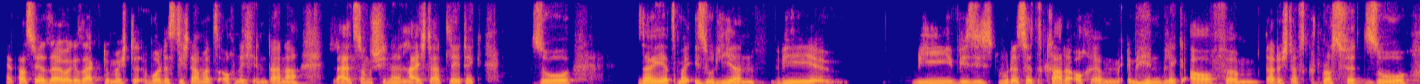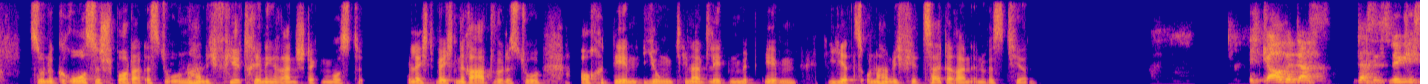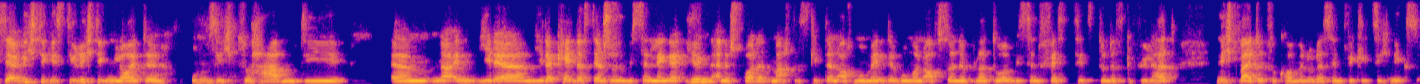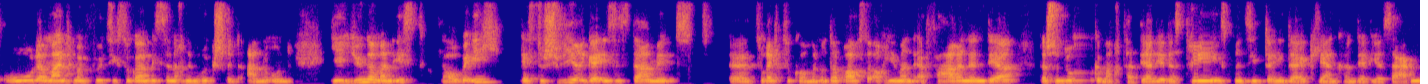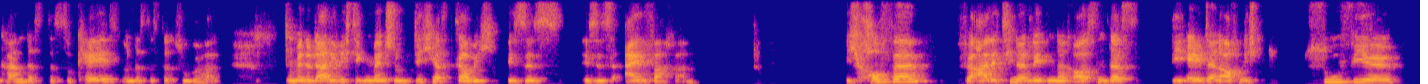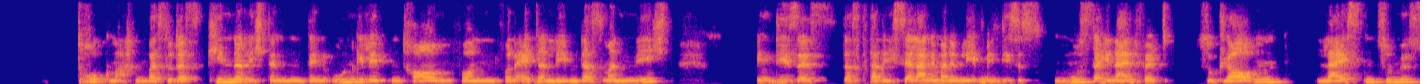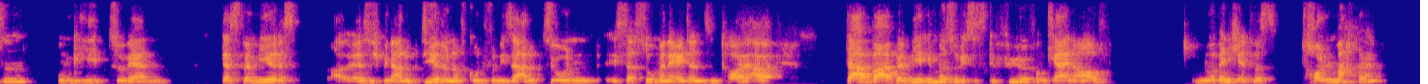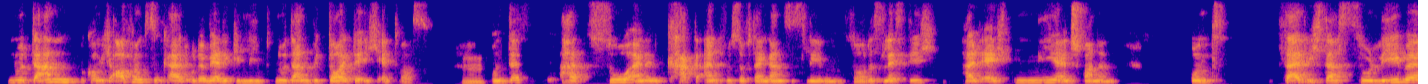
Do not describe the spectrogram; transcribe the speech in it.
Jetzt hast du ja selber gesagt, du möchtest, wolltest dich damals auch nicht in deiner Leistungsschiene, Leichtathletik, so, sage ich jetzt mal, isolieren. Wie, wie, wie siehst du das jetzt gerade auch im, im Hinblick auf, ähm, dadurch, dass CrossFit so, so eine große Sportart ist, du unheimlich viel Training reinstecken musst? Vielleicht welchen Rat würdest du auch den jungen Teenathleten mitgeben, die jetzt unheimlich viel Zeit daran investieren? Ich glaube, dass, dass es wirklich sehr wichtig ist, die richtigen Leute um sich zu haben, die ähm, na, jeder, jeder kennt das, der schon ein bisschen länger irgendeine Sportart macht. Es gibt dann auch Momente, wo man auf so einem Plateau ein bisschen festsitzt und das Gefühl hat, nicht weiterzukommen oder es entwickelt sich nichts oder manchmal fühlt sich sogar ein bisschen nach einem Rückschritt an. Und je jünger man ist, glaube ich, desto schwieriger ist es damit äh, zurechtzukommen. Und da brauchst du auch jemanden Erfahrenen, der das schon durchgemacht hat, der dir das Trainingsprinzip dahinter erklären kann, der dir sagen kann, dass das okay ist und dass das dazugehört. Und wenn du da die richtigen Menschen um dich hast, glaube ich, ist es, ist es einfacher. Ich hoffe für alle Teenathleten da draußen, dass die Eltern auch nicht zu viel Druck machen, weißt du, dass Kinder nicht den, den ungelebten Traum von, von Eltern mhm. leben, dass man nicht in dieses, das hatte ich sehr lange in meinem Leben, in dieses Muster hineinfällt, zu glauben, leisten zu müssen, um geliebt zu werden. Das bei mir, das also ich bin adoptiert und aufgrund von dieser Adoption ist das so, meine Eltern sind toll, aber da war bei mir immer so dieses Gefühl von klein auf, nur wenn ich etwas toll mache, nur dann bekomme ich Aufmerksamkeit oder werde geliebt, nur dann bedeute ich etwas. Hm. Und das hat so einen Kack-Einfluss auf dein ganzes Leben. So, das lässt dich halt echt nie entspannen. Und seit ich das so lebe,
